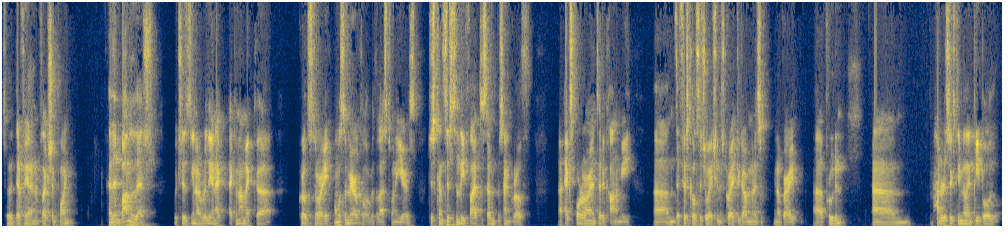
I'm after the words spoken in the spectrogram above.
So definitely at an inflection point. And then Bangladesh, which is you know really an ec- economic uh, growth story, almost a miracle over the last 20 years. Just consistently five to seven percent growth uh, export-oriented economy. Um, the fiscal situation is great. The government is, you know, very uh, prudent. Um, 160 million people,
